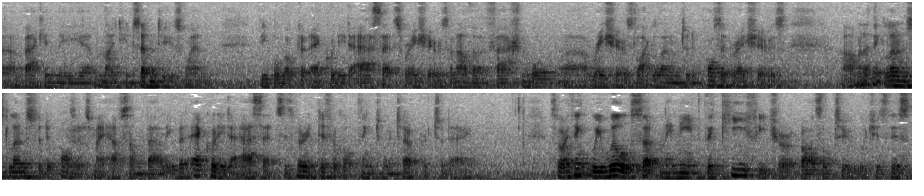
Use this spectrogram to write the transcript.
uh, back in the 1970s uh, when people looked at equity to assets ratios and other fashionable uh, ratios like loan to deposit ratios. Um, and I think loans, loans to deposits may have some value, but equity to assets is a very difficult thing to interpret today. So I think we will certainly need the key feature of Basel II, which is this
